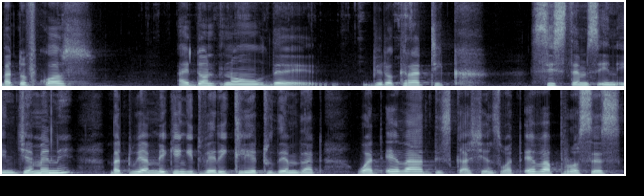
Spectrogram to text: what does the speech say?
but of course, I don't know the bureaucratic systems in, in Germany, but we are making it very clear to them that whatever discussions, whatever process,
